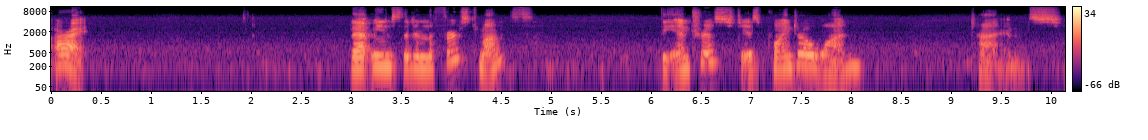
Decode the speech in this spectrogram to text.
All right. That means that in the first month, the interest is 0.01 times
